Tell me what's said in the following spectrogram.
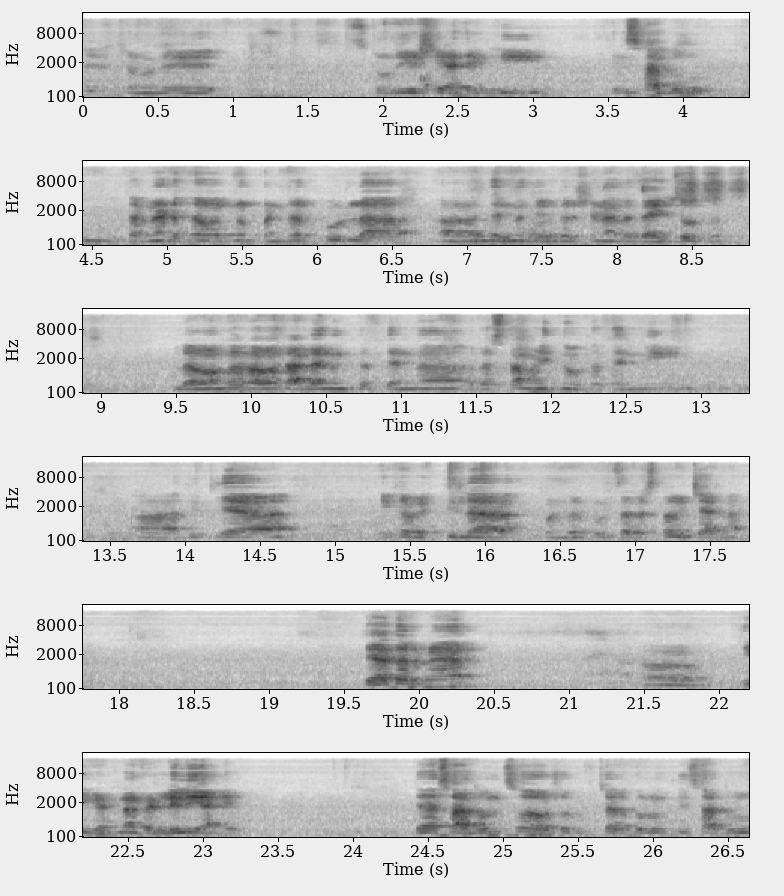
त्याच्यामध्ये स्टोरी अशी आहे की ते साधू कर्नाटकावरनं पंढरपूरला त्यांना देवदर्शनाला जायचं होतं. लवंगा गावात आल्यानंतर त्यांना रस्ता माहीत नव्हता. त्यांनी तिथल्या एका व्यक्तीला पंढरपूरचा रस्ता विचारला. त्या दरम्यान ही घटना घडलेली आहे. त्या साधूंचं औषधोपचार करून ती साधू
